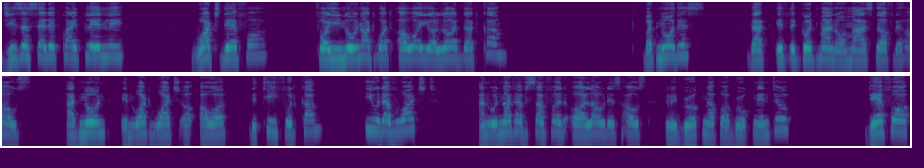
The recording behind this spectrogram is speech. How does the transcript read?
Jesus said it quite plainly Watch therefore, for ye know not what hour your Lord doth come. But know this that if the good man or master of the house had known in what watch or hour the thief would come, he would have watched and would not have suffered or allowed his house to be broken up or broken into. Therefore,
